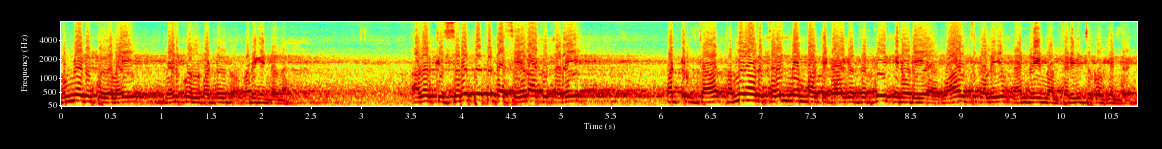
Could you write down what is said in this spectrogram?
முன்னெடுப்புகளை மேற்கொள்ளப்பட்டு வருகின்றன. அதற்கு சிறப்பு திட்ட செயலாக்கத்துறை மற்றும் த- தமிழ்நாடு திறன் மேம்பாட்டு கழகத்திற்கு என்னுடைய வாழ்த்துக்களையும் நன்றியும் நான் தெரிவித்துக் கொள்கின்றேன்.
